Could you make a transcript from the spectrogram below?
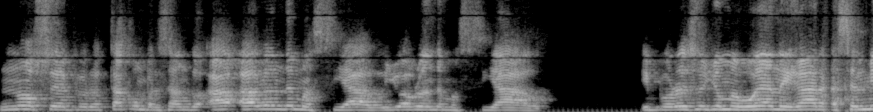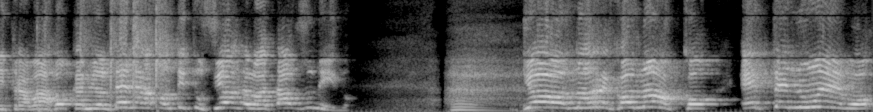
No sé, pero está conversando. hablan demasiado, ellos hablan demasiado y por eso yo me voy a negar a hacer mi trabajo que me ordena la constitución de los Estados Unidos. Yo no reconozco este nuevo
